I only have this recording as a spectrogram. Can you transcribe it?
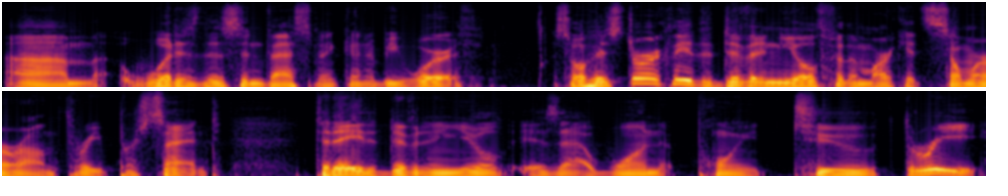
um, what is this investment going to be worth? So historically, the dividend yield for the market's somewhere around 3%. Today, the dividend yield is at 1.23.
